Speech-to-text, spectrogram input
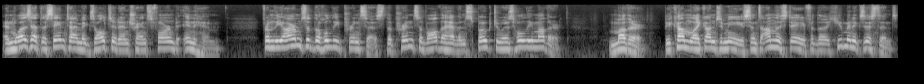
and was at the same time exalted and transformed in him. From the arms of the holy princess, the prince of all the heavens spoke to his holy mother Mother, Become like unto me, since on this day, for the human existence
